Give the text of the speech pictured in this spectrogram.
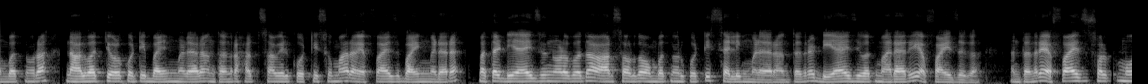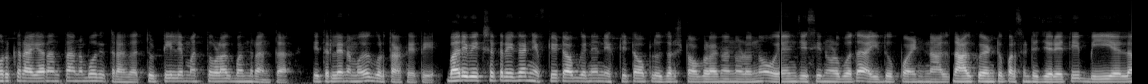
ಒಂಬತ್ನೂರ ನಲ್ವತ್ತೇಳು ಕೋಟಿ ಬೈಂಗ್ ಮಾಡ್ಯಾರ, ಅಂತಂದ್ರೆ ಹತ್ತು ಸಾವಿರ ಕೋಟಿ ಸುಮಾರು ಎಫ್ ಐಸ್ ಬೈಂಗ್ ಮಾಡ್ಯಾರ. ಮತ್ತು ಡಿ ಐಸ್ ನೋಡ್ಬೋದು ಆರು ಸಾವಿರದ ಒಂಬತ್ನೂರು ಕೋಟಿ ಸೆಲ್ಲಿಂಗ್ ಮಾಡ್ಯಾರ, ಅಂತಂದ್ರೆ ಡಿ ಐಸ್ ಇವತ್ತು ಮಾರ್ಯಾರಿ ಎಫ್ ಐಸ್ಗೆ ಅಂತಂದ್ರೆ ಎಫ್ ಐಸ್ ಸ್ವಲ್ಪ ಮೂರ್ಖರಾಗ್ಯಾರ ಅಂತ ಅನ್ಬೋದು ಇತ್ರಾಗ ತುಟ್ಟಿಲೆ ಬಂದ್ರ ಅಂತ ಇದ್ರಲ್ಲೇ ನಮಗೆ ಗೊತ್ತಾಗ್ತೈತಿ ಬರೀ ವೀಕ್ಷಕರಿಗೆ ನಿಫ್ಟಿ ಟಾಪ್ಗೆ ನಿಫ್ಟಿ ಟಾಪ್ ಲೂಸರ್ ಸ್ಟಾಕ್ಗಳನ್ನ ನೋಡೋಣ ಓ ಎನ್ ಜಿ ಸಿ ನೋಡ್ಬೋದು. ಐದು ಪಾಯಿಂಟ್ ನಾಲ್ಕು ನಾಲ್ಕು ಎಂಟು ಪರ್ಸೆಂಟೇಜ್ ಇರೈತಿ B L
